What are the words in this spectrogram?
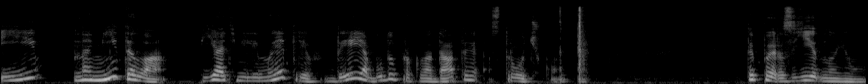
І намітила 5 мм, де я буду прокладати строчку. Тепер з'єдную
